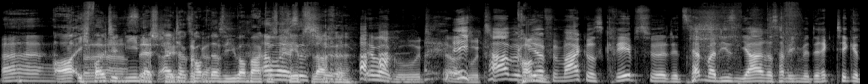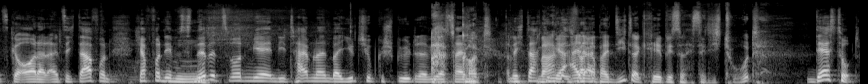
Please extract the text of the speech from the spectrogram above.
Oh, ich wollte nie in das Alter kommen, sogar. dass ich über Markus Aber Krebs lache. Der war gut. Der war Ich gut. habe Komm. mir für Markus Krebs für Dezember diesen Jahres habe ich mir direkt Tickets geordert, als ich davon, ich habe von dem Snippets wurden mir in die Timeline bei YouTube gespült oder wie das heißt. Gott. Und ich dachte Markus, mir, ich war ja Alter, bei Dieter Krebs. Ich so, ist der nicht tot? der ist tot.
